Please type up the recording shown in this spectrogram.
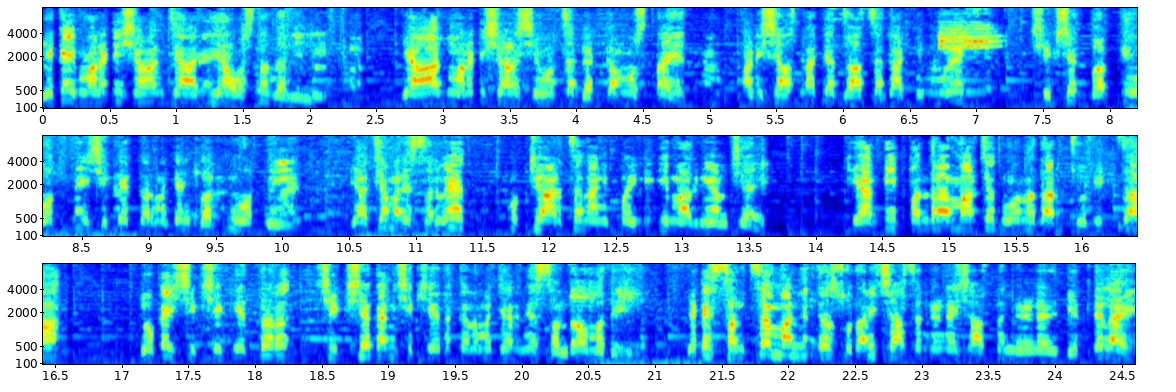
जे काही मराठी शाळांची आज ही अवस्था झालेली आहे. की आज मराठी शाळा शेवटचा घटका मोजत आहेत. आणि शासनाच्या जाच गाठीमुळे शिक्षक भरती होत नाही शिक्षक कर्मचारी भरती होत नाही. याच्यामध्ये सर्वात मुख्य अडचण आणि पहिली जी मागणी आमची आहे की अगदी पंधरा मार्च दोन हजार चोवीसचा जो काही शिक्षकेतर शिक्षक आणि शिक्षक कर्मचाऱ्यांच्या संदर्भामध्ये जे काही संच मान्यता सुधारित शासन निर्णय शासन निर्णय घेतलेला आहे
